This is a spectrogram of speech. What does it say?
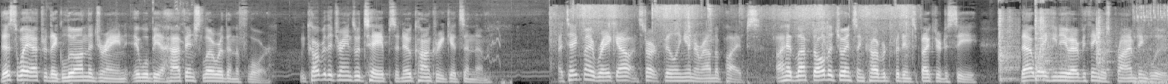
This way, after they glue on the drain, it will be a half inch lower than the floor. We cover the drains with tape so no concrete gets in them. I take my rake out and start filling in around the pipes. I had left all the joints uncovered for the inspector to see. That way he knew everything was primed and glued.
